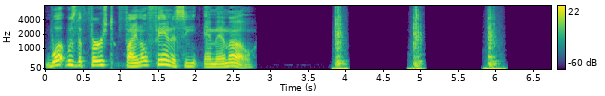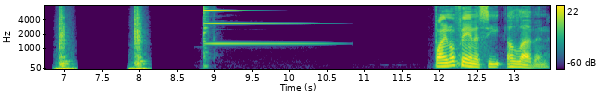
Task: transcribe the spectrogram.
What was the first Final Fantasy MMO? Final Fantasy XI.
